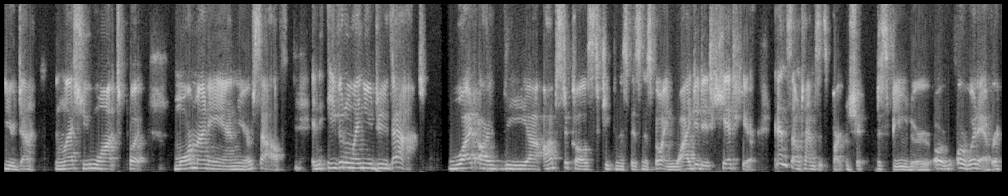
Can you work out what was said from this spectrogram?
You're done. Unless you want to put more money in yourself. And even when you do that, what are the uh, obstacles to keeping this business going? Why did it hit here? And sometimes it's partnership dispute or, or, or whatever,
